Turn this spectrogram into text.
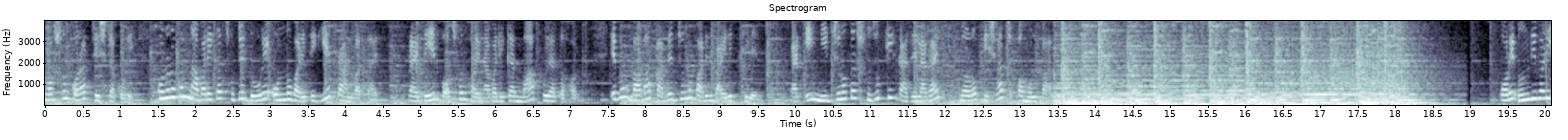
ধর্ষণ করার চেষ্টা করে। কোনোরকম নাবালিকা ছুটে দৌড়ে অন্য বাড়িতে গিয়ে প্রাণ বাঁচায়। প্রায় দেড় বছর হয় নাবালিকার মা প্রয়াত হন এবং বাবা কাজের জন্য বাড়ির বাইরে ছিলেন। আর এই নির্জনতার সুযোগকেই কাজে লাগায় নরপিসাচ অমল পাল। পরে নন্দীবাড়ি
